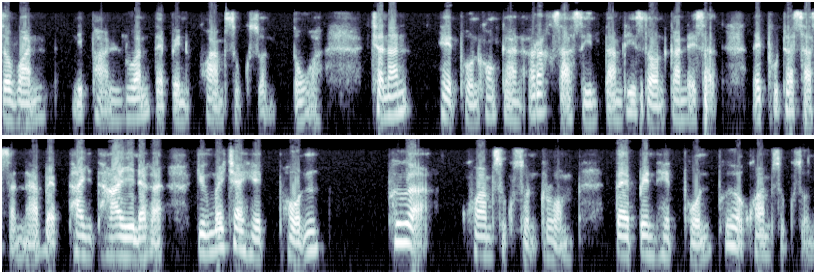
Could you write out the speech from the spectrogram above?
สวรรค์ นิพพานล้วนแต่เป็นความสุขส่วนตัว ฉะนั้นเหตุผลของการรักษาศีลตามที่สอนกันในศในพุทธศาสนาแบบไทยๆนะคะ จึงไม่ใช่เหตุผลเพื่อ ความสุขส่วนรวม แต่เป็นเหตุผลเพื่อความสุขส่วน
